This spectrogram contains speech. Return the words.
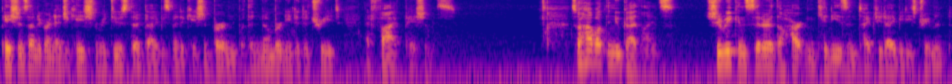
Patients undergoing education reduced their diabetes medication burden with the number needed to treat at five patients. So, how about the new guidelines? Should we consider the heart and kidneys in type 2 diabetes treatment?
